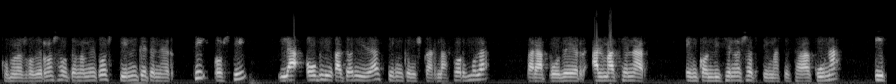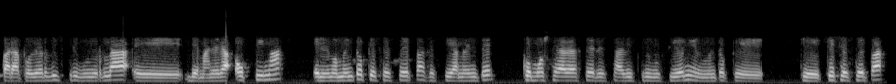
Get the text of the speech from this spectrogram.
como los gobiernos autonómicos, tienen que tener sí o sí la obligatoriedad, tienen que buscar la fórmula para poder almacenar en condiciones óptimas esa vacuna y para poder distribuirla eh, de manera óptima en el momento que se sepa efectivamente cómo se ha de hacer esa distribución y en el momento que, que, se sepa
